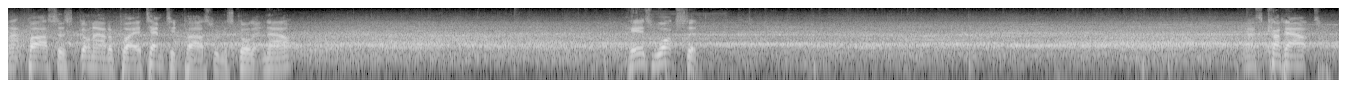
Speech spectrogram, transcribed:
That pass has gone out of play, attempted pass we must call it now. Here's Watson. That's cut out.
